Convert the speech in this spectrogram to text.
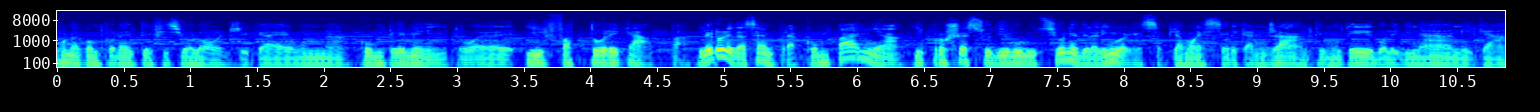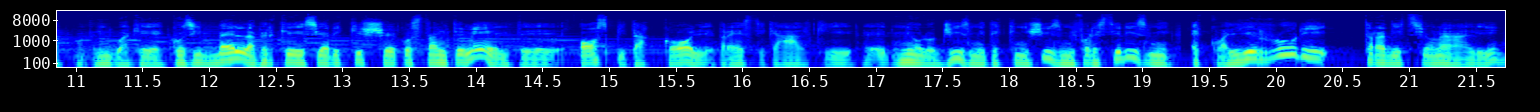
una componente fisiologica, è un complemento, è il fattore K. L'errore da sempre accompagna il processo di evoluzione della lingua che sappiamo essere cangiante, mutevole, dinamica, una lingua che è così bella perché si arricchisce costantemente, ospita, accoglie, presti, calchi, eh, neologismi, tecnicismi tecnicismi, forestierismi. Ecco, agli errori tradizionali,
